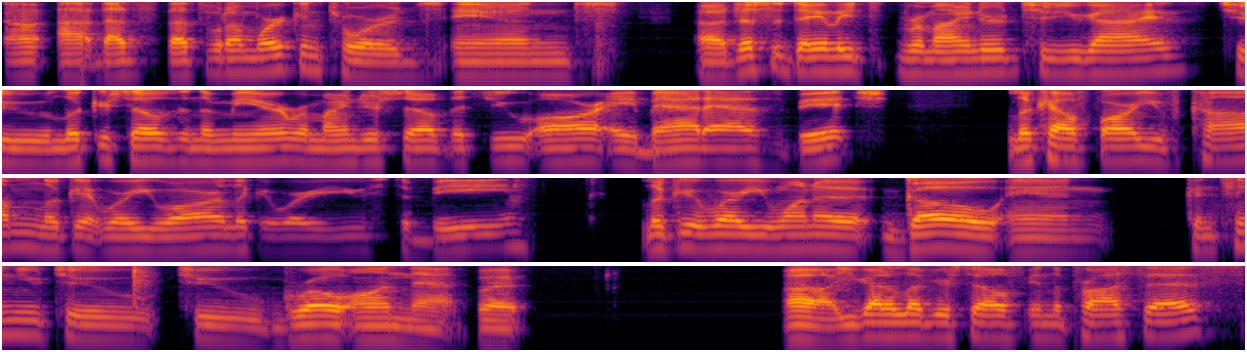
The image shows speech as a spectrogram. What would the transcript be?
uh, uh, that's that's what I'm working towards, and uh, just a daily t- reminder to you guys to look yourselves in the mirror. Remind yourself that you are a badass bitch. Look how far you've come. Look at where you are. Look at where you used to be. Look at where you want to go, and continue to to grow on that. But uh, you got to love yourself in the process.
